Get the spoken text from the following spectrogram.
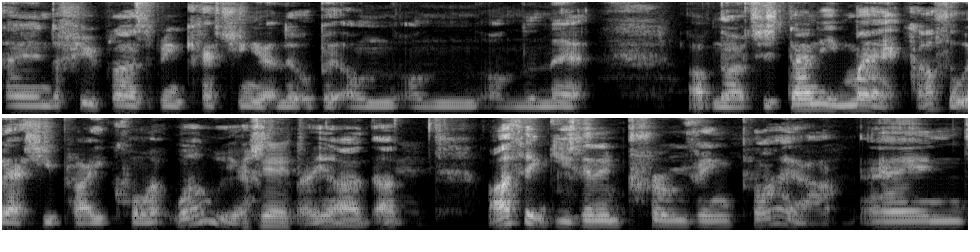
and a few players have been catching it a little bit on, on, on the net. I've noticed Danny Mack. I thought he actually played quite well yesterday. I, I, I think he's an improving player, and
